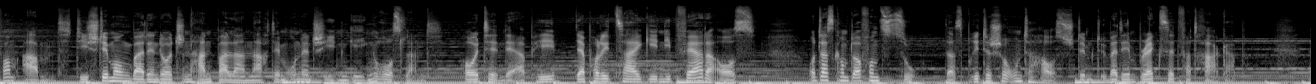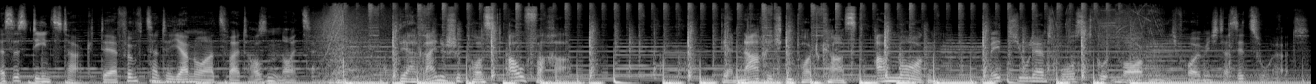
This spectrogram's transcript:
vom Abend. Die Stimmung bei den deutschen Handballern nach dem Unentschieden gegen Russland. Heute in der RP, der Polizei gehen die Pferde aus. Und das kommt auf uns zu. Das britische Unterhaus stimmt über den Brexit-Vertrag ab. Es ist Dienstag, der 15. Januar 2019. Der Rheinische Post Aufwacher. Der Nachrichtenpodcast am Morgen. Mit Julian Trost, guten Morgen. Ich freue mich, dass ihr zuhört.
